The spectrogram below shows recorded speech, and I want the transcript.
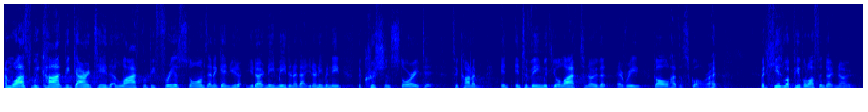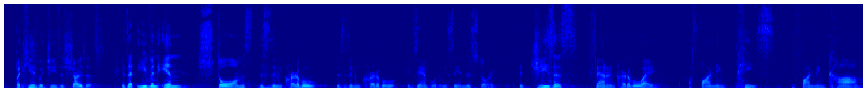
And whilst we can't be guaranteed a life will be free of storms, and again, you don't, you don't need me to know that. You don't even need the Christian story to, to kind of in, intervene with your life to know that every goal has a squall, right? But here's what people often don't know, but here's what Jesus shows us is that even in storms, this is an incredible this is an incredible example that we see in this story that Jesus found an incredible way of finding peace and finding calm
